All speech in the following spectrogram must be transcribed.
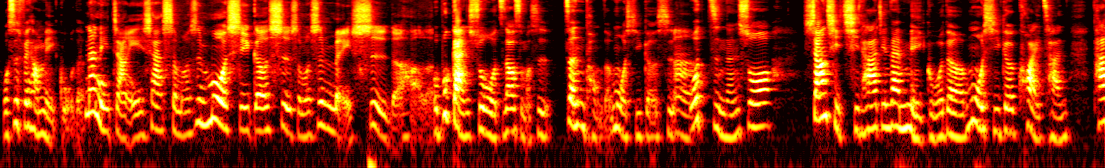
我是非常美国的。那你讲一下什么是墨西哥式，什么是美式的？好了，我不敢说我知道什么是正统的墨西哥式，我只能说。相起其他间在美国的墨西哥快餐，它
